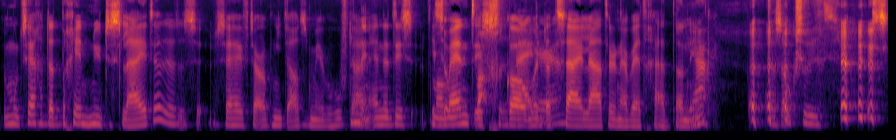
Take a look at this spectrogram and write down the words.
moet zeggen, dat begint nu te slijten. Dat is, ze heeft er ook niet altijd meer behoefte aan. Nee. En het, is, het is moment is gekomen dat zij later naar bed gaat dan Ja, ik. Dat is ook zoiets. Dus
